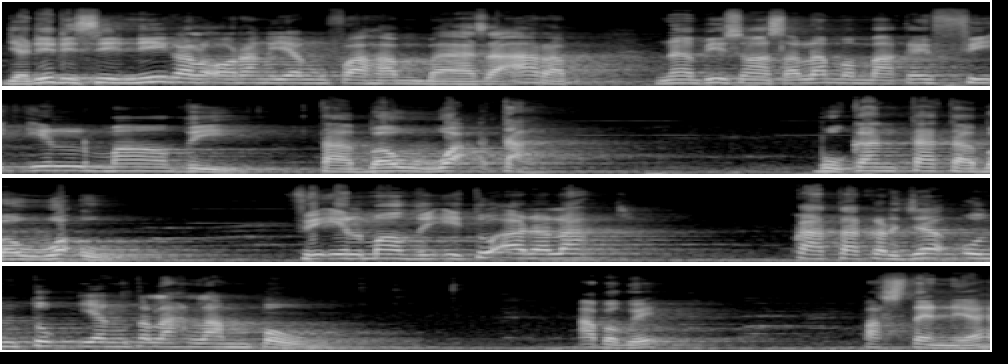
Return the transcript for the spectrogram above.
Jadi di sini kalau orang yang faham bahasa Arab, Nabi SAW memakai fi'il madhi tabawwa'ta. Bukan tatabawwa'u. Fi'il madhi itu adalah kata kerja untuk yang telah lampau. Apa gue? Pasten ya.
